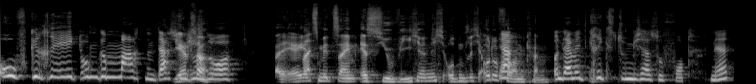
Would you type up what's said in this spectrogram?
aufgeregt und gemacht. Und dachte Ja, klar. so, Weil er jetzt mit seinem SUV hier nicht ordentlich Auto Ja, fahren kann. Und damit kriegst du mich ja sofort, ne?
